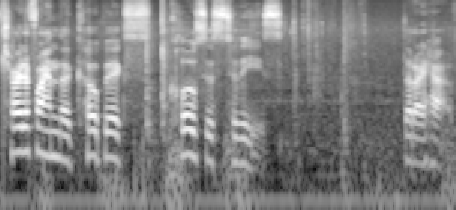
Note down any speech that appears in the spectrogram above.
try to find the Copics closest to these that I have.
